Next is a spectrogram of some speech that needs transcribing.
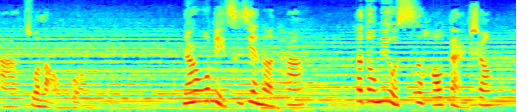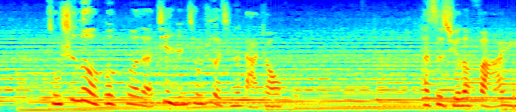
她做老婆。然而我每次见到她，她都没有丝毫感伤，总是乐呵呵的，见人就热情的打招呼。他自学了法语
